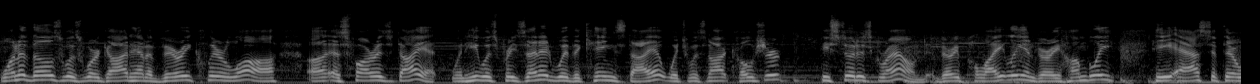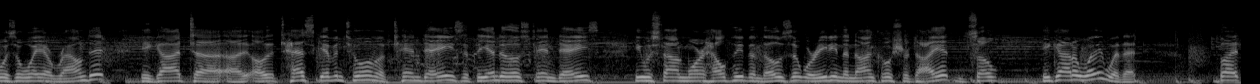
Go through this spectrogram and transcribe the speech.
One of those was where God had a very clear law uh, as far as diet. When he was presented with the king's diet, which was not kosher, he stood his ground very politely and very humbly. He asked if there was a way around it. He got uh, a, a test given to him of 10 days. At the end of those 10 days, he was found more healthy than those that were eating the non kosher diet, and so he got away with it. But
